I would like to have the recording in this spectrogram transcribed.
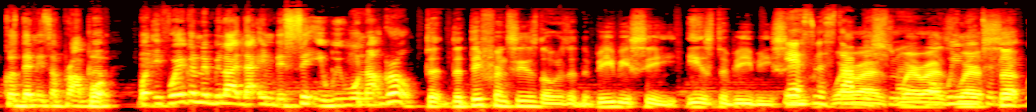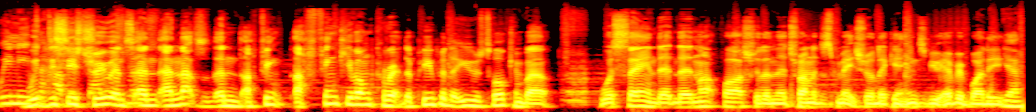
because then it's a problem. But if we're gonna be like that in the city, we will not grow. The, the difference is though is that the BBC is the BBC. Yeah, it's an whereas establishment. whereas But we whereas need be- we need with- to this is true and, and and that's and I think I think if I'm correct, the people that you was talking about were saying that they're not partial and they're trying to just make sure they can interview everybody. Yeah,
